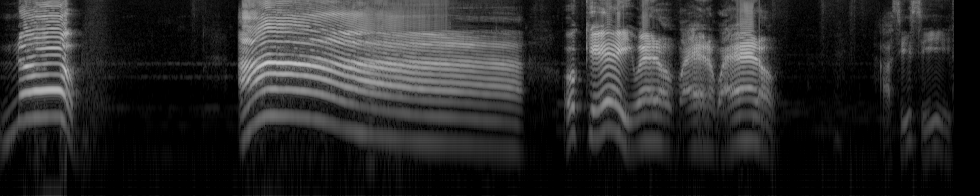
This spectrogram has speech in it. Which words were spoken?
¡No! ¡Ah! Ok, bueno, bueno, bueno. Así sí.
